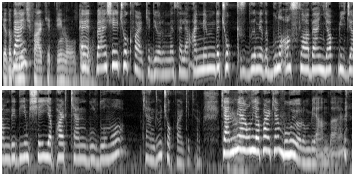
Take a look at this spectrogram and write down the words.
Ya da bunu ben, hiç fark ettiğin oldu evet, mu? Evet ben şeyi çok fark ediyorum mesela annemde çok kızdığım ya da bunu asla ben yapmayacağım dediğim şeyi yaparken bulduğumu Kendimi çok fark ediyorum. Kendimi yani onu yaparken buluyorum bir anda. Yani.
